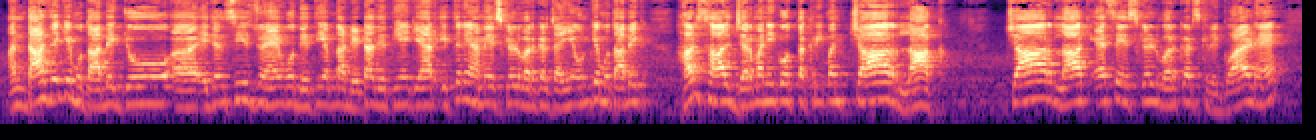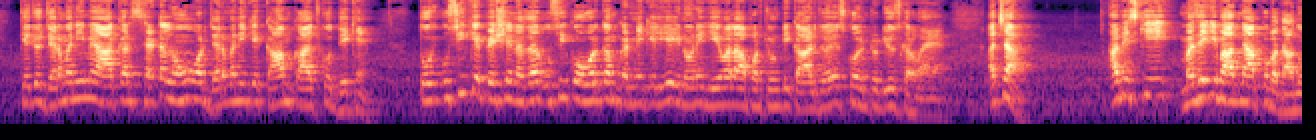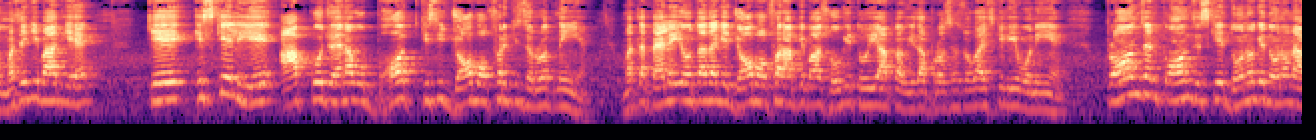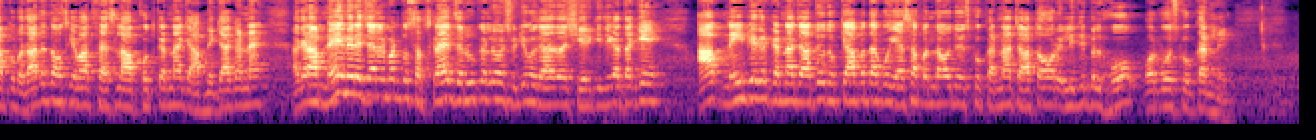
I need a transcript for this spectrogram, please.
अंदाजे के मुताबिक जो एजेंसीज जो हैं, वो देती हैं, अपना डेटा देती हैं कि यार इतने हमें स्किल्ड वर्कर चाहिए। उनके मुताबिक हर साल जर्मनी को तकरीबन चार लाख चार लाख ऐसे स्किल्ड वर्कर्स रिक्वायर्ड हैं कि जो जर्मनी में आकर सेटल हों और जर्मनी के काम काज को देखें। तो उसी के पेशे नज़र, उसी को ओवरकम करने के लिए इन्होंने ये वाला अपॉर्चुनिटी कार्ड जो है, इसको इंट्रोड्यूस करवाया है। अच्छा अब इसकी मज़े की बात मैं आपको बता दूँ। मज़े की बात यह है कि इसके लिए आपको जो है ना वो बहुत किसी जॉब ऑफ़र की ज़रूरत नहीं है। मतलब पहले ये होता था कि जॉब ऑफ़र आपके पास होगी तो ही आपका वीज़ा प्रोसेस होगा, इसके लिए वो नहीं है। प्रॉन्स एंड कॉन्स इसके दोनों के दोनों में आपको बता देता हूँ, उसके बाद फैसला आप खुद करना है कि आपने क्या करना है। अगर आप नए मेरे चैनल पर तो सब्सक्राइब ज़रूर कर लो और वीडियो को ज़्यादा ज़्यादा शेयर कीजिएगा ताकि आप नहीं भी अगर करना चाहते हो तो क्या पता कोई ऐसा बंदा हो जो इसको करना चाहता हो और एलिजिबल हो और वो इसको कर ले।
